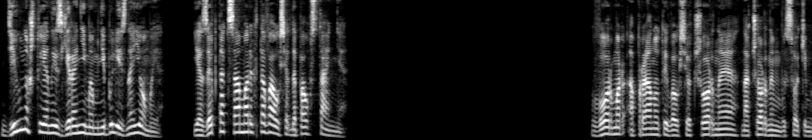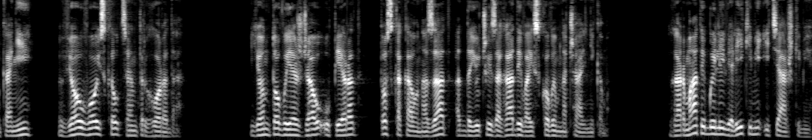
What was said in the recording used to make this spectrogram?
дзіўна што яны з геранімам не былі знаёмыя. Язэп таксама рыхтаваўся да паўстання вормар апрануты ва ўсё чорнае на чорным высокім кані вёў войска ў цэнтр горада. Ён то выязджаў уперад то скакаў назад аддаючы загады вайсковым начальнікам. Гарматы былі вялікімі і цяжкімі.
